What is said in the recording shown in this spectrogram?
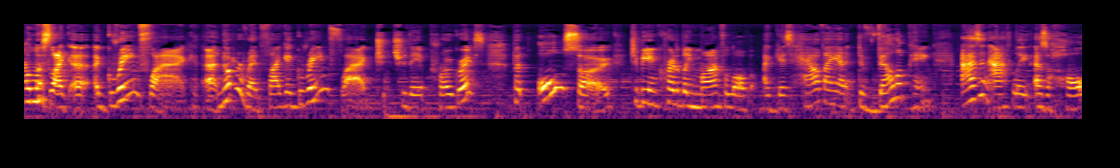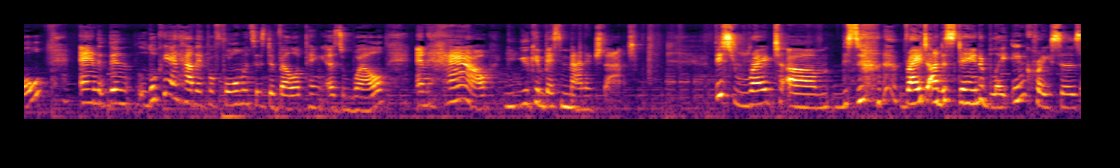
almost like a, a green flag, uh, not a red flag, a green flag to, to, their progress, but also to be incredibly mindful of, I guess, how they are developing as an athlete as a whole, and then looking at how their performance is developing as well, and how you can best manage that. This rate, um, this rate understandably increases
